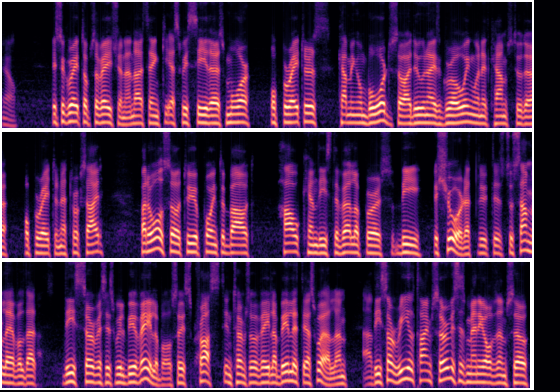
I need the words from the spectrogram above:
Yeah. It's a great observation. And I think as we see there's more operators coming on board. So Aduna is growing when it comes to the operator network side. But also to your point about how can these developers be assured that it is to some level that these services will be available? So it's trust in terms of availability as well. And these are real-time services, many of them, so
